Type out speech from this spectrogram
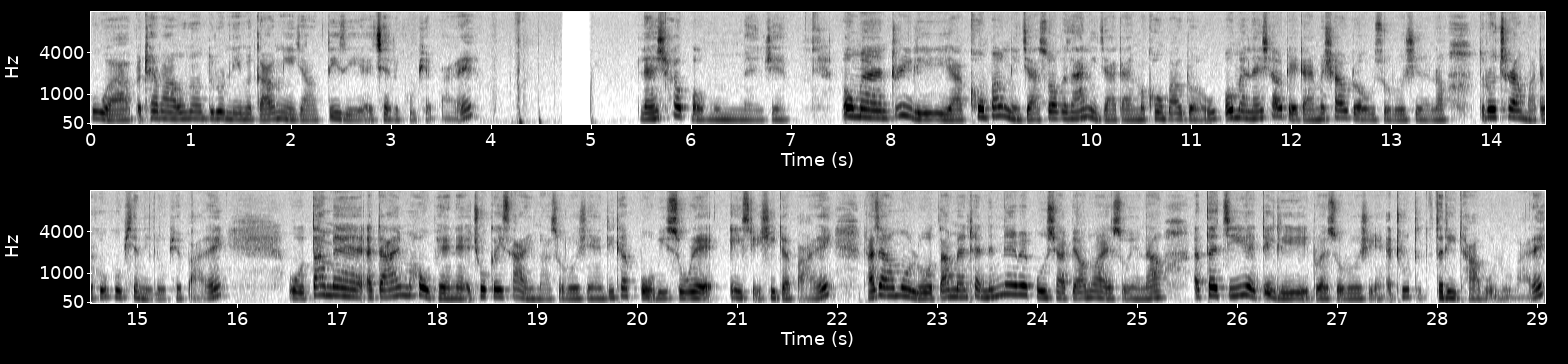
ခုကပထမအဆုံးသူတို့နေမကောင်းနေကြောင်းသိစေတဲ့အချက်တစ်ခုဖြစ်ပါတယ်။လမ်းလျှောက်ပုံမှုမှန်ခြင်းပုံမှန်တရီလေးတွေကခုံပေါက်နေကြစော်ကစားနေကြအတိုင်းမခုံပေါက်တော့ဘူးပုံမှန်လမ်းလျှောက်တဲ့အတိုင်းမလျှောက်တော့ဘူးဆိုလို့ရှိရင်တော့သူတို့ခြေထောက်မှာတစ်ခုခုဖြစ်နေလို့ဖြစ်ပါတယ် ဟိုတာမန်အတိုင်းမဟုတ်ဘဲနဲ့အချို့ကိစ္စတွေမှာဆိုလို့ရှိရင်ဒီထက်ပိုပြီးဆိုးတဲ့ age တွေရှိတတ်ပါတယ်ဒါကြောင့်မို့လို့တာမန်ထက်နည်းနည်းပဲပိုရှာပြောင်းသွားရဆိုရင်တော့အသက်ကြီးတဲ့တိတ်လေးတွေအတွက်ဆိုလို့ရှိရင်အထူးသတိထားဖို့လိုပါတယ်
